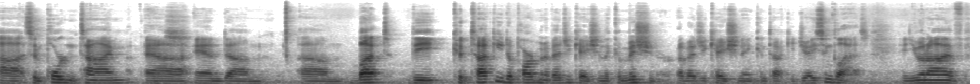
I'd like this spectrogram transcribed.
Uh, it's an important time, uh, and um, um, but the Kentucky Department of Education, the Commissioner of Education in Kentucky, Jason Glass, and you and I have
